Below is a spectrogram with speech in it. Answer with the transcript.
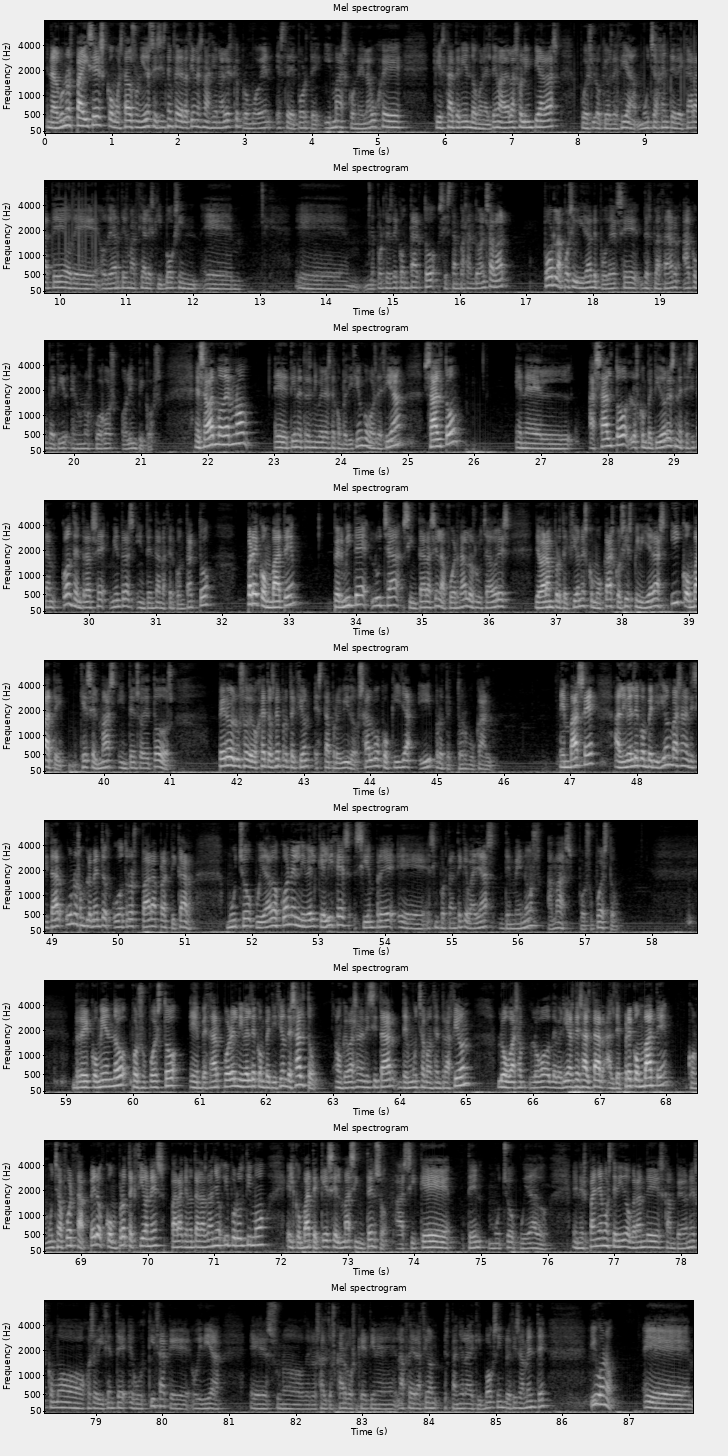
En algunos países como Estados Unidos existen federaciones nacionales que promueven este deporte y más con el auge que está teniendo con el tema de las Olimpiadas, pues lo que os decía, mucha gente de karate o de, artes marciales, kickboxing, eh, eh, deportes de contacto, se están pasando al Sabat por la posibilidad de poderse desplazar a competir en unos Juegos Olímpicos. El Sabat moderno eh, tiene tres niveles de competición, como os decía. Salto. En el asalto, los competidores necesitan concentrarse mientras intentan hacer contacto. Precombate. Permite lucha sin taras en la fuerza. Los luchadores llevarán protecciones como cascos y espinilleras. Y combate, que es el más intenso de todos. Pero el uso de objetos de protección está prohibido, salvo coquilla y protector bucal. En base al nivel de competición vas a necesitar unos complementos u otros para practicar mucho cuidado con el nivel que eliges. Siempre eh, es importante que vayas de menos a más, por supuesto. Recomiendo, por supuesto, empezar por el nivel de competición de salto, aunque vas a necesitar de mucha concentración. Luego, vas luego deberías de saltar al de precombate, con mucha fuerza, pero con protecciones para que no te hagas daño. Y por último, el combate, que es el más intenso. Así que ten mucho cuidado. En España hemos tenido grandes campeones como José Vicente Eguzquiza, que hoy día es uno de los altos cargos que tiene la Federación Española de Kickboxing, precisamente. Y bueno, eh,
